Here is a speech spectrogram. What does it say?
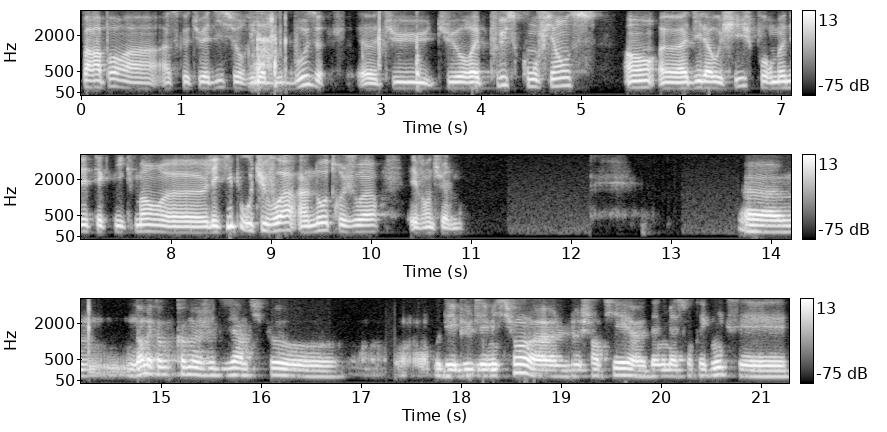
par rapport à, ce que tu as dit sur Riyad Boudbouz, tu, tu, aurais plus confiance en Adil Aouchiche pour mener techniquement l'équipe ou tu vois un autre joueur éventuellement? Non, mais comme, je disais un petit peu au, au début de l'émission, euh, le chantier euh, d'animation technique, c'est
